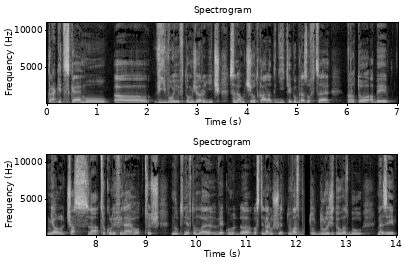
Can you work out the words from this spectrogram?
tragickému uh, vývoji v tom, že rodič se naučí odkládat dítě k obrazovce proto, aby měl čas na cokoliv jiného, což nutně v tomhle věku eh, vlastně narušuje tu vazbu, tu důležitou vazbu mezi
